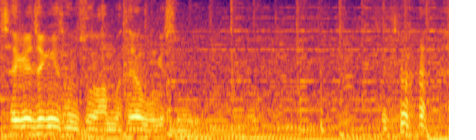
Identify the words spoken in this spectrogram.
세계적인 선수가 한번 되어보겠습니다.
